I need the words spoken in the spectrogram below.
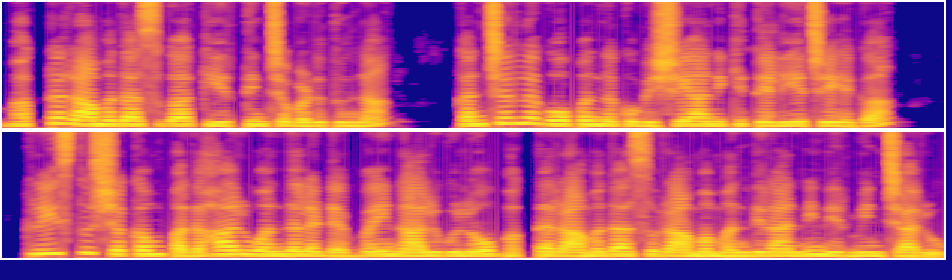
భక్త రామదాసుగా కీర్తించబడుతున్న కంచర్ల గోపన్నకు విషయానికి తెలియచేయగా క్రీస్తు శకం పదహారు వందల డెబ్బై నాలుగులో భక్త రామదాసు రామ మందిరాన్ని నిర్మించారు.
